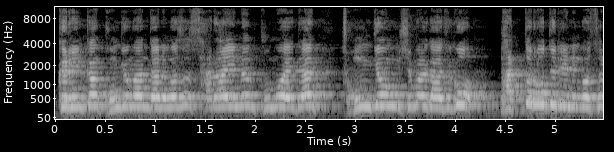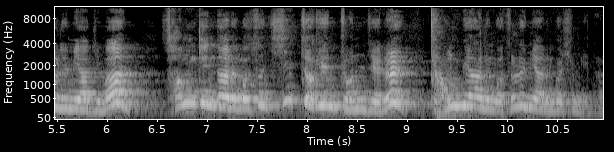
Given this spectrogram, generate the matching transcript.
그러니까 공경한다는 것은 살아있는 부모에 대한 존경심을 가지고 받들어 드리는 것을 의미하지만 섬긴다는 것은 신적인 존재를 경배하는 것을 의미하는 것입니다.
